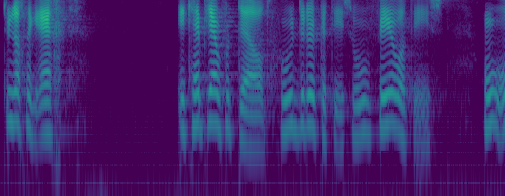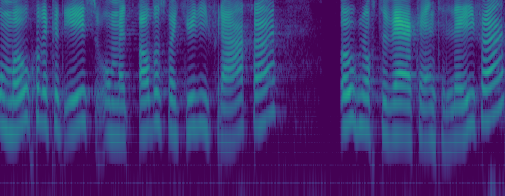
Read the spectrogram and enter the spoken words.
Toen dacht ik echt, ik heb jou verteld hoe druk het is, hoeveel het is, hoe onmogelijk het is om met alles wat jullie vragen ook nog te werken en te leven.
